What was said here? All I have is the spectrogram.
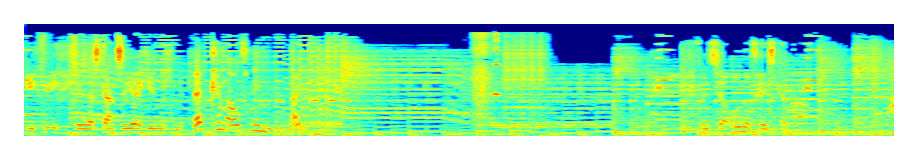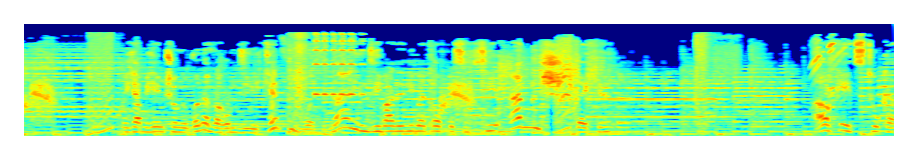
ich, ich will das Ganze ja hier nicht mit Webcam aufnehmen. Nein. Ich will es ja ohne Facecam haben. Ich habe mich eben schon gewundert, warum sie nicht kämpfen wollte. Nein, sie wartet lieber drauf, bis ich sie anspreche. Auf geht's, Tuka!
